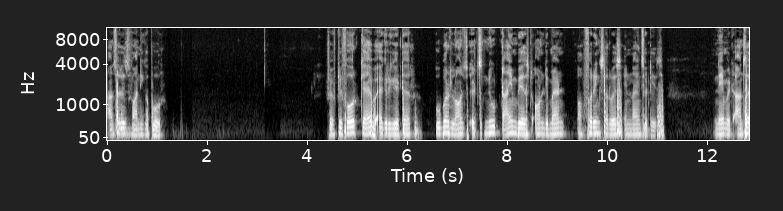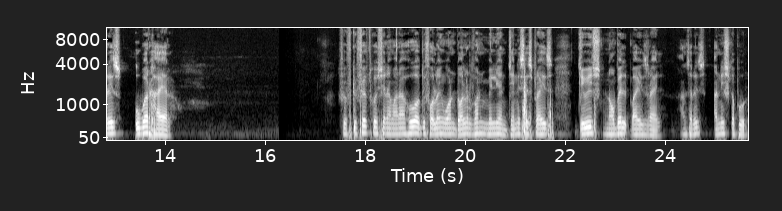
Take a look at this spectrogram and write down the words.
Answer is Vani Kapoor. 54 Cab aggregator Uber launched its new time-based on-demand offering service in nine cities? Name it. Answer is Uber Hire. Fifty fifth question है हमारा who of the following one dollar one million Genesis prize Jewish Nobel by Israel answer is Anish Kapoor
